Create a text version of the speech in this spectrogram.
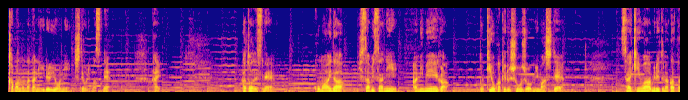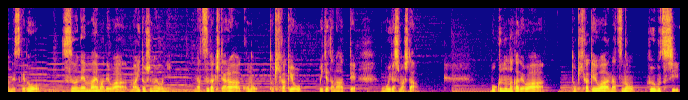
カバンの中に入れるようにしておりますね。はい。あとはですね、この間、久々にアニメ映画、時をかける少女を見まして、最近は見れてなかったんですけど、数年前までは毎年のように夏が来たらこの時かけを見てたなって思い出しました。僕の中では時かけは夏の風物詩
